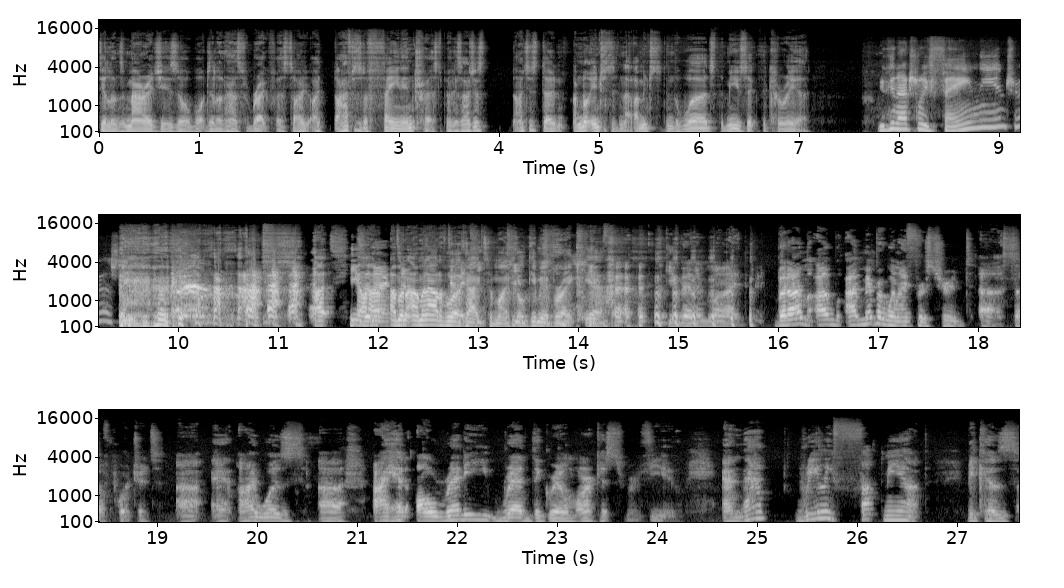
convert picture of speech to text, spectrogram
Dylan's marriages or what Dylan has for breakfast, I, I, I have to sort of feign interest because I just I just don't. I'm not interested in that. I'm interested in the words, the music, the career. You can actually feign the interest. I, am an, I'm an out of work keep, actor, Michael. Keep, Give me a break. Yeah, keep that in mind. But I'm, I'm i remember when I first heard uh, Self Portrait, uh, and I was uh, I had already read the Greil Marcus review, and that really fucked me up because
